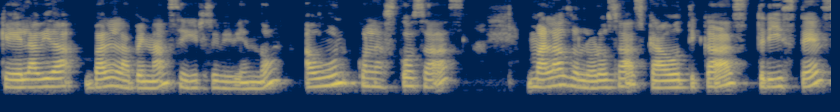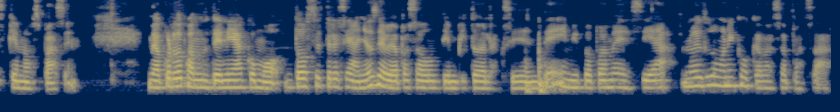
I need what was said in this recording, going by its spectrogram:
que la vida vale la pena seguirse viviendo, aún con las cosas malas, dolorosas, caóticas, tristes que nos pasen. Me acuerdo cuando tenía como 12, 13 años y había pasado un tiempito del accidente y mi papá me decía, no es lo único que vas a pasar.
